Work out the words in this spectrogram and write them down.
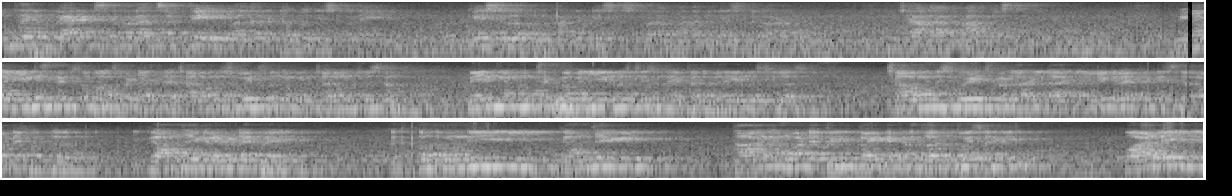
ఇంట్లో పేరెంట్స్ని కూడా చంపి వాళ్ళ దగ్గర డబ్బులు తీసుకుని కేసుల్లో కొన్ని మర్డర్ కేసెస్ కూడా మా దగ్గర రిజిస్టర్ కావడం చాలా ఆపేస్తుంది. చాలా ఎన్ని స్టెప్స్తో పార్టిసిపేట్ చేస్తారు చాలా మంది స్టూడెంట్స్ ఉన్నాం మేము చాలా మంది చూస్తాం. మెయిన్గా మన చుట్టుపక్కల యూనివర్సిటీస్ ఉన్నాయి పెద్ద పెద్ద యూనివర్సిటీలో చాలా మంది స్టూడెంట్స్ కూడా ఇలా ఇల్లీగల్ యాక్టివిటీస్ అలవాటు అయిపోతున్నారు. ఈ గాంజాకి అలవాటు అయిపోయి కొంతమంది గాంజాకి తాగడం అలవాటు అయిపోయి బయట ఎక్కడ వాళ్ళే వెళ్ళి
